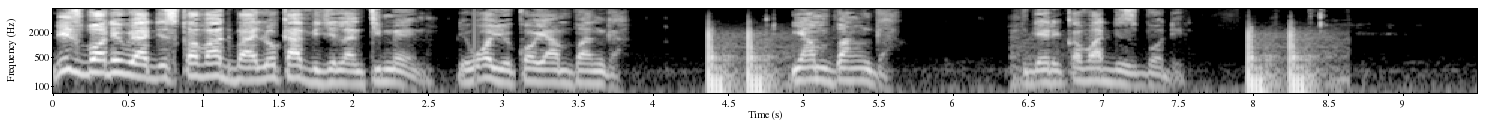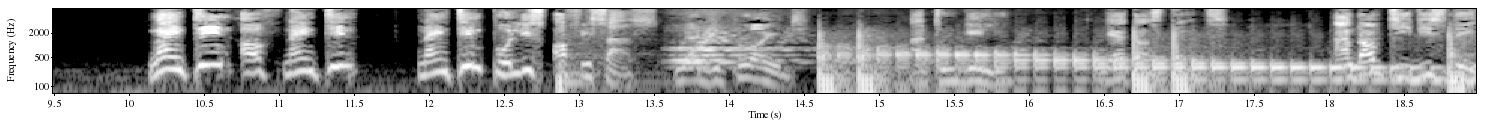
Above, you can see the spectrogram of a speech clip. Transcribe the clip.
this body were discovered by local vigilante men, the one you call Yambanga. Yambanga. They recovered this body. 19 of 19, 19 police officers were deployed at Ugeli, Delta State. And up to this day,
